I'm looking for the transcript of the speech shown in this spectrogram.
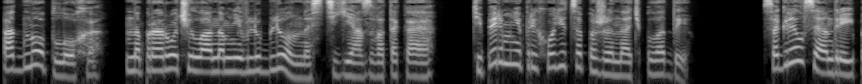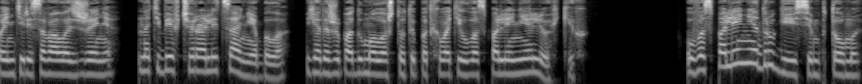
Одно плохо. Напророчила она мне влюбленность, язва такая. Теперь мне приходится пожинать плоды. «Согрелся, Андрей?» – поинтересовалась Женя. «На тебе вчера лица не было. Я даже подумала, что ты подхватил воспаление легких». «У воспаления другие симптомы».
